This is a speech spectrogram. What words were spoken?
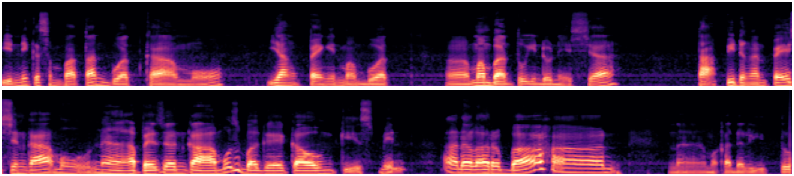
ini kesempatan buat kamu yang pengen membuat e, membantu Indonesia tapi dengan passion kamu. Nah, passion kamu sebagai kaum kismin adalah rebahan. Nah, maka dari itu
